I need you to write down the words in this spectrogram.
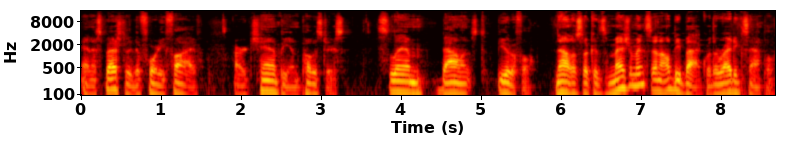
and especially the 45 are champion posters. Slim, balanced, beautiful. Now let's look at some measurements and I'll be back with a writing sample.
